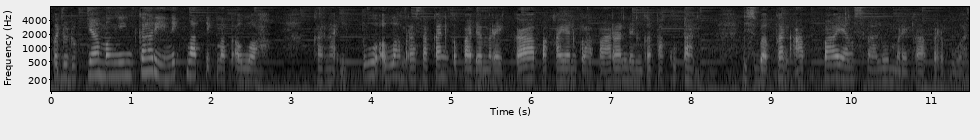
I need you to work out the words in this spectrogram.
penduduknya mengingkari nikmat-nikmat Allah. Karena itu, Allah merasakan kepada mereka pakaian kelaparan dan ketakutan, disebabkan apa yang selalu mereka perbuat.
